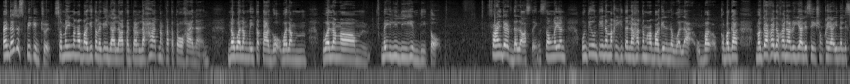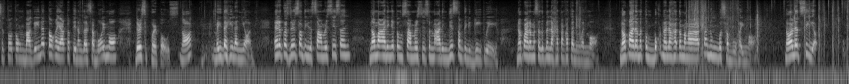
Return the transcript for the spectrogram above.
And this is speaking truth. So may mga bagay talaga ilalatag ng lahat ng katotohanan na walang may tatago, walang walang um, may ililihim dito. Finder of the lost things. So ngayon, unti-unti na makikita lahat ng mga bagay na nawala. Kumbaga, magkakaroon ka ng realization kaya inalis ito tong bagay na to, kaya to tinanggal sa buhay mo. There's a purpose, no? May dahilan yon. And of course, there's something the summer season, na maaring itong summer season, maaring this something a gateway, no? Para masagot na lahat ng katanungan mo. No, para matumbok na lahat ng mga tanong mo sa buhay mo. No, let's see.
